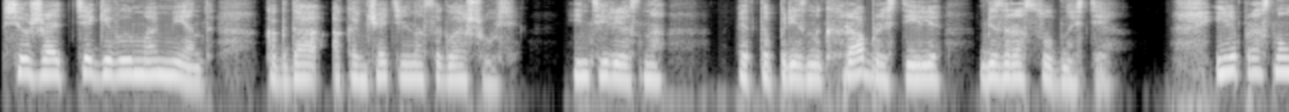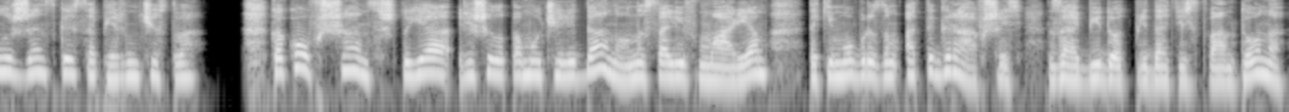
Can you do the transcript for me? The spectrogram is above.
все же оттягиваю момент, когда окончательно соглашусь. Интересно, это признак храбрости или безрассудности? Или проснулось женское соперничество? Каков шанс, что я решила помочь Элидану, насолив Мариам, таким образом отыгравшись за обиду от предательства Антона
